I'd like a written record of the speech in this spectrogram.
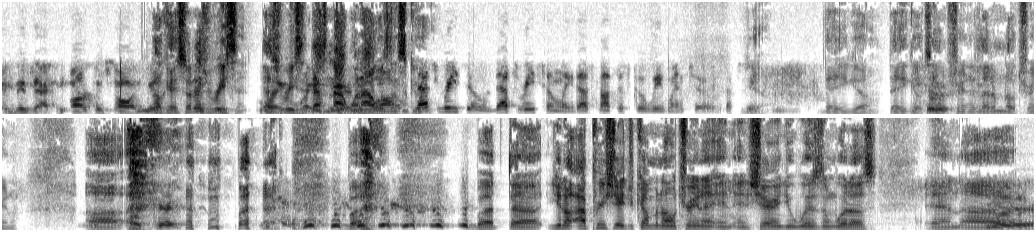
Exactly, Arkansas. And Okay, so that's recent. That's rank recent. right That's not when I was in school. That's recently. That's recently. That's not the school we went to. That's recently. There you go. There you go. Tell them, Trina. Let them know, Trina. Uh, okay. but but, but uh, you know, I appreciate you coming on, Trina, and, and sharing your wisdom with us, and uh, Yeah.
